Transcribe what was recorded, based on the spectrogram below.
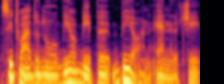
situado no BioBip Bion Energy.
